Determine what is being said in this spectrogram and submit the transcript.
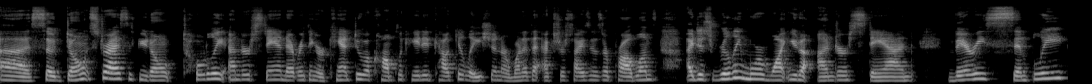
uh, so don't stress if you don't totally understand everything or can't do a complicated calculation or one of the exercises or problems. I just really more want you to understand very simply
